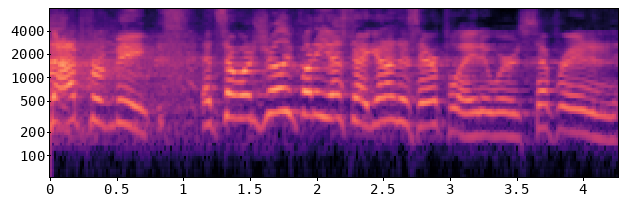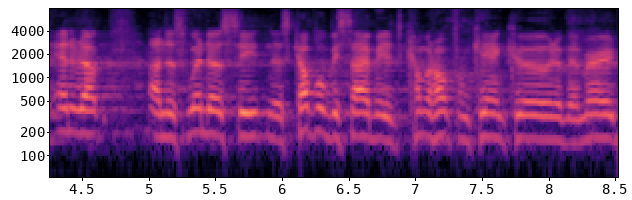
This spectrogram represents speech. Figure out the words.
not from me. And so it was really funny yesterday. I get on this airplane, and we're separated and ended up on this window seat, and this couple beside me is coming home from Cancun, have been married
